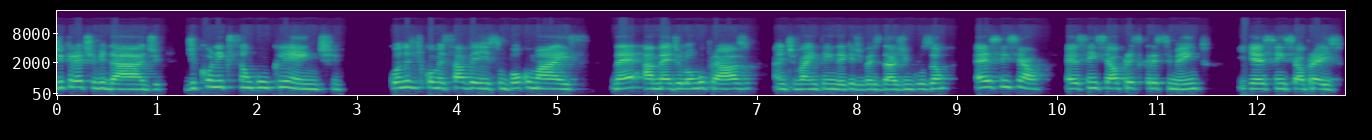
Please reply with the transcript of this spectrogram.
de criatividade, de conexão com o cliente. Quando a gente começar a ver isso um pouco mais né, a médio e longo prazo, a gente vai entender que diversidade e inclusão é essencial. É essencial para esse crescimento e é essencial para isso.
